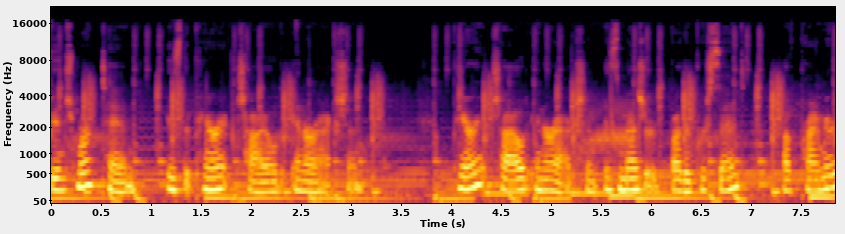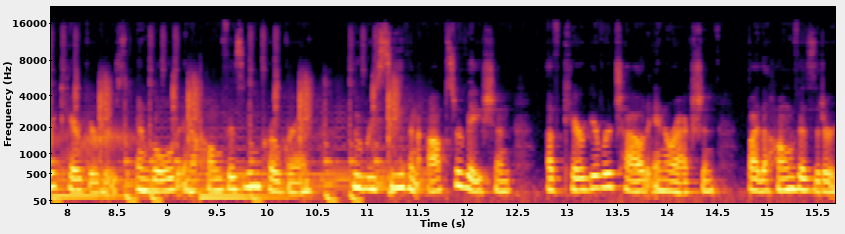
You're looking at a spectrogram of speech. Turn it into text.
Benchmark 10 is the parent child interaction. Parent child interaction is measured by the percent of primary caregivers enrolled in a home visiting program who receive an observation of caregiver child interaction by the home visitor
